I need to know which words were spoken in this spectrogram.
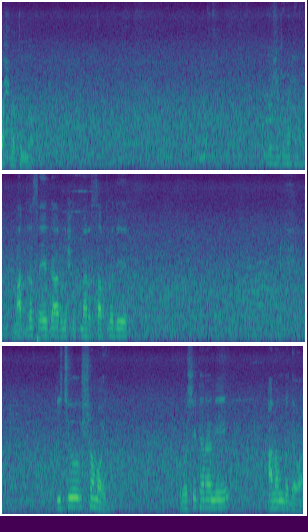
রহমতুল্লাহ রশিটা রাখে না মাদ্রাসায় দারুল হিকমার ছাত্রদের কিছু সময় রশি টানা নিয়ে আনন্দ দেওয়া।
